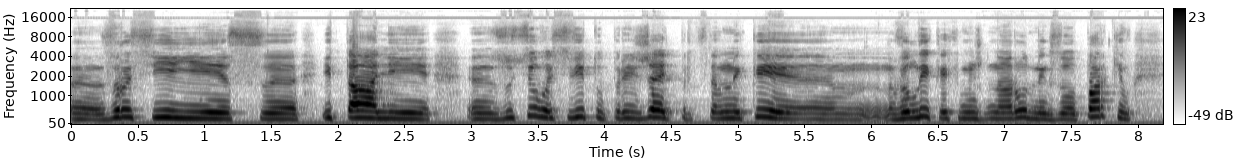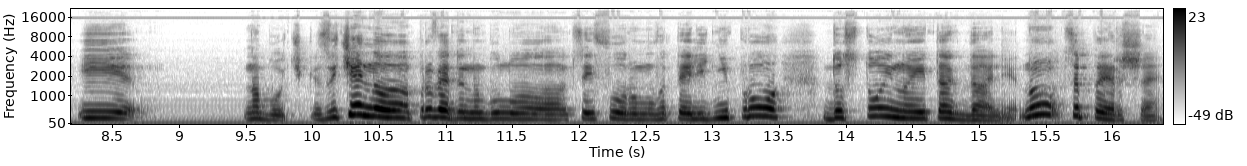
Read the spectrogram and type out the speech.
з Росії, з Італії, з усього світу приїжджають представники великих міжнародних зоопарків і на бочки. Звичайно, проведено було цей форум в готелі Дніпро, достойно і так далі. Ну, це перше.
